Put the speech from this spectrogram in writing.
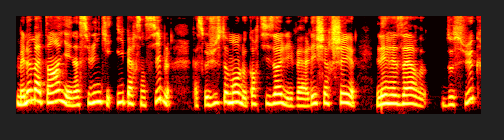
Mais le matin, il y a une insuline qui est hypersensible parce que justement le cortisol va aller chercher les réserves de sucre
